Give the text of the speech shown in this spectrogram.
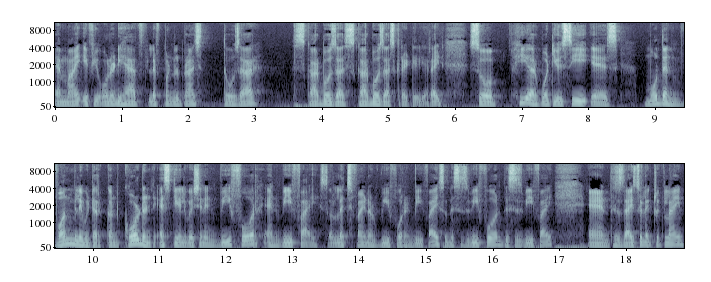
MI if you already have left bundle branch? Those are Sgarbossa's Sgarbossa's criteria, right? So here what you see is more than 1 millimeter concordant ST elevation in V4 and V5. So let's find out V4 and V5. So this is V4, this is V5, and this is the isoelectric line,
